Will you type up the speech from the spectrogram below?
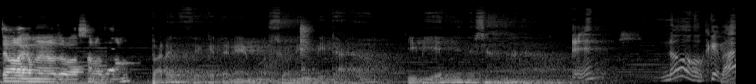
Tengo la cámara en otro lado, se ¿no? Parece que tenemos un invitado. Y viene desarmado. ¿Eh? No, que va,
